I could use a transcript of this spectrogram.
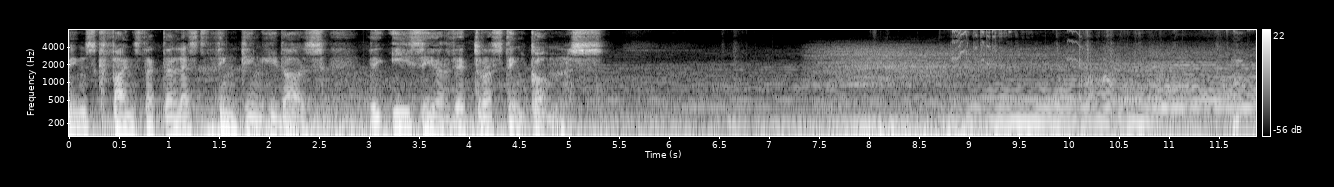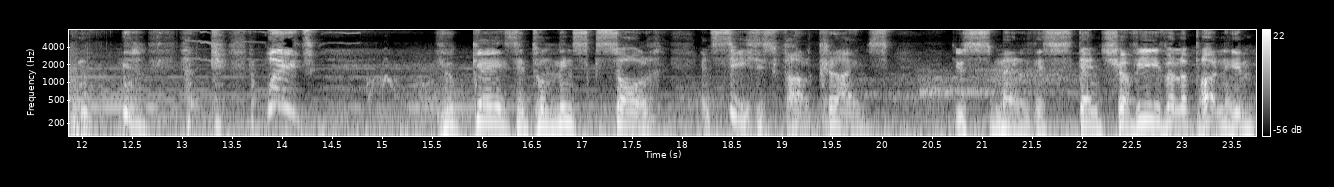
Minsc finds that the less thinking he does, the easier the trusting comes. Wait! You gaze into Minsc's soul and see his foul crimes. You smell the stench of evil upon him,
